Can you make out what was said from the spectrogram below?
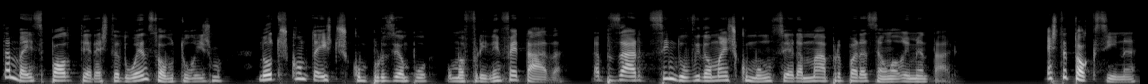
Também se pode ter esta doença ou botulismo noutros contextos, como por exemplo uma ferida infectada, apesar de sem dúvida o mais comum ser a má preparação alimentar. Esta toxina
